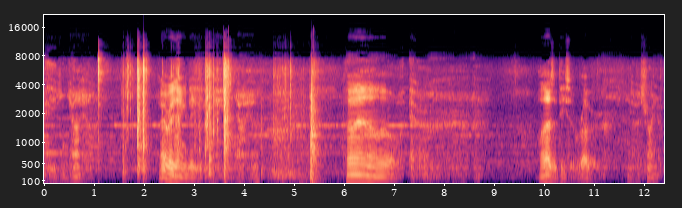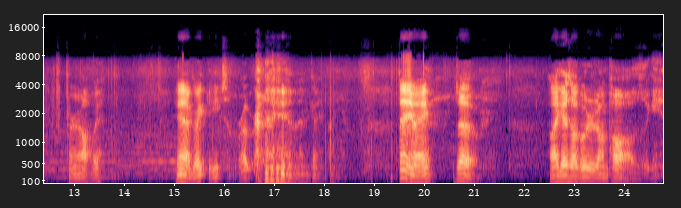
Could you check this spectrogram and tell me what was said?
Made in China. Everything they made in China. A little whatever. Well, that's a piece of rubber. I was trying to turn it off with. Yeah, great to eat some rubber. okay, anyway, so I guess I'll put it on pause again.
